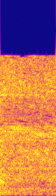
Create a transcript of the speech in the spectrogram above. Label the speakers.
Speaker 1: here.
